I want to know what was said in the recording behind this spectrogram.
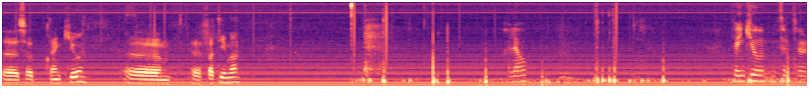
Uh, so thank you. Um, uh, Fatima. Hello. Thank you, Mr. Chair.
